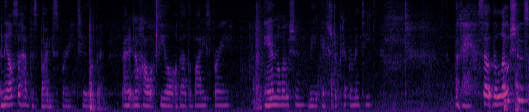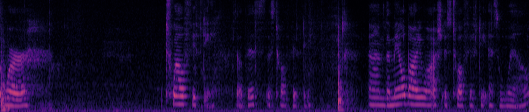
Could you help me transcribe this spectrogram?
And they also have this body spray too, but I didn't know how it feel about the body spray and the lotion being extra pepperminty. Okay, so the lotions were twelve fifty. So this is twelve fifty. Um, the male body wash is twelve fifty as well.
